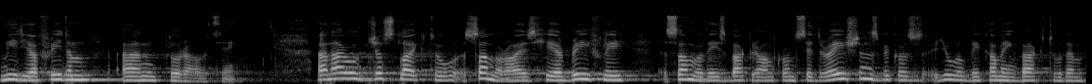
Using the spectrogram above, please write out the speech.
media freedom and plurality. And I would just like to summarize here briefly some of these background considerations because you will be coming back to them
